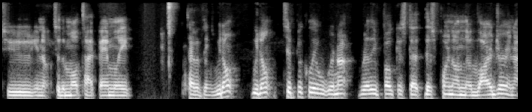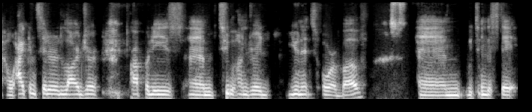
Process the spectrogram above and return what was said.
to you know to the multifamily type of things. We don't we don't typically we're not really focused at this point on the larger and I, I consider larger properties um, 200 units or above, and we tend to stay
